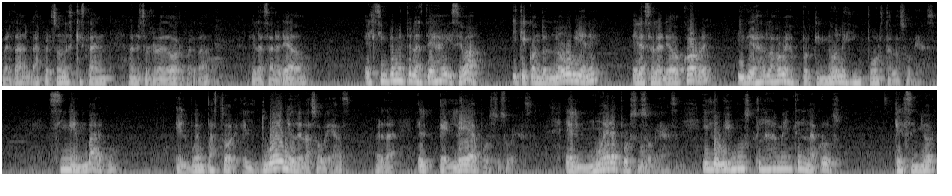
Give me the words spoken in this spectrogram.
¿verdad? Las personas que están a nuestro alrededor, ¿verdad? El asalariado, él simplemente las deja y se va. Y que cuando el lobo viene, el asalariado corre y deja las ovejas porque no les importa las ovejas. Sin embargo, el buen pastor, el dueño de las ovejas, ¿verdad? Él pelea por sus ovejas. Él muere por sus ovejas. Y lo vimos claramente en la cruz, que el Señor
